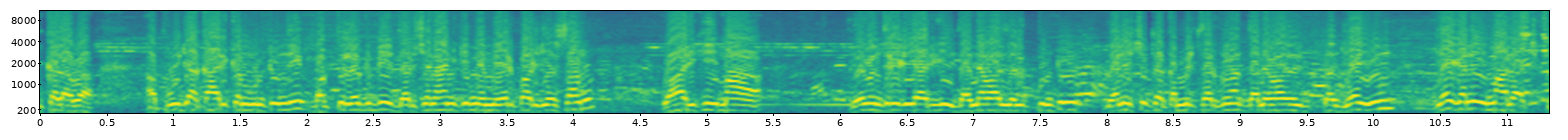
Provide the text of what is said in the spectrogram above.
ఇక్కడ ఆ పూజా కార్యక్రమం ఉంటుంది. భక్తులకు దర్శనానికి మేము ఏర్పాటు చేస్తాము వారికి మా రేవంత్ రెడ్డి గారికి ధన్యవాదాలు తెలుపుకుంటూ గణేష్ చిత్ర కమిటీ తరఫున ధన్యవాదాలు జై హింద్ జై గణేష్ మహారాజ్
